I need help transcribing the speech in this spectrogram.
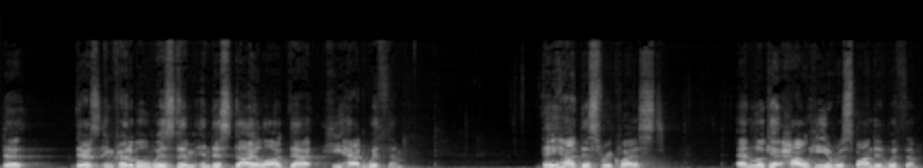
The, there's incredible wisdom in this dialogue that he had with them. They had this request, and look at how he responded with them.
